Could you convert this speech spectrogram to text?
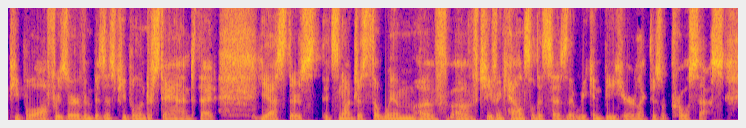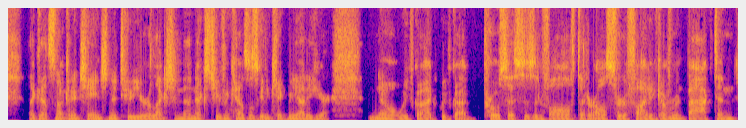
people off reserve and business people understand that yes there's it's not just the whim of of chief and council that says that we can be here. Like there's a process. Like that's not going to change in a two year election. The next chief and council is going to kick me out of here. No we've got we've got processes involved that are all certified and government backed and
